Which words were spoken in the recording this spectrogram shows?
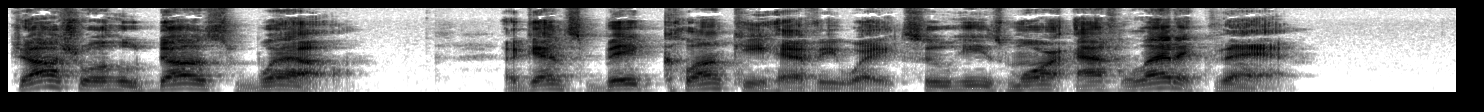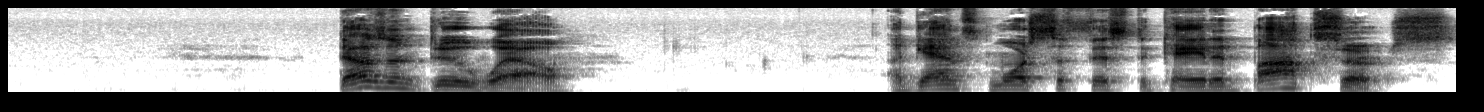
Joshua, who does well against big, clunky heavyweights, who he's more athletic than doesn't do well against more sophisticated boxers.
